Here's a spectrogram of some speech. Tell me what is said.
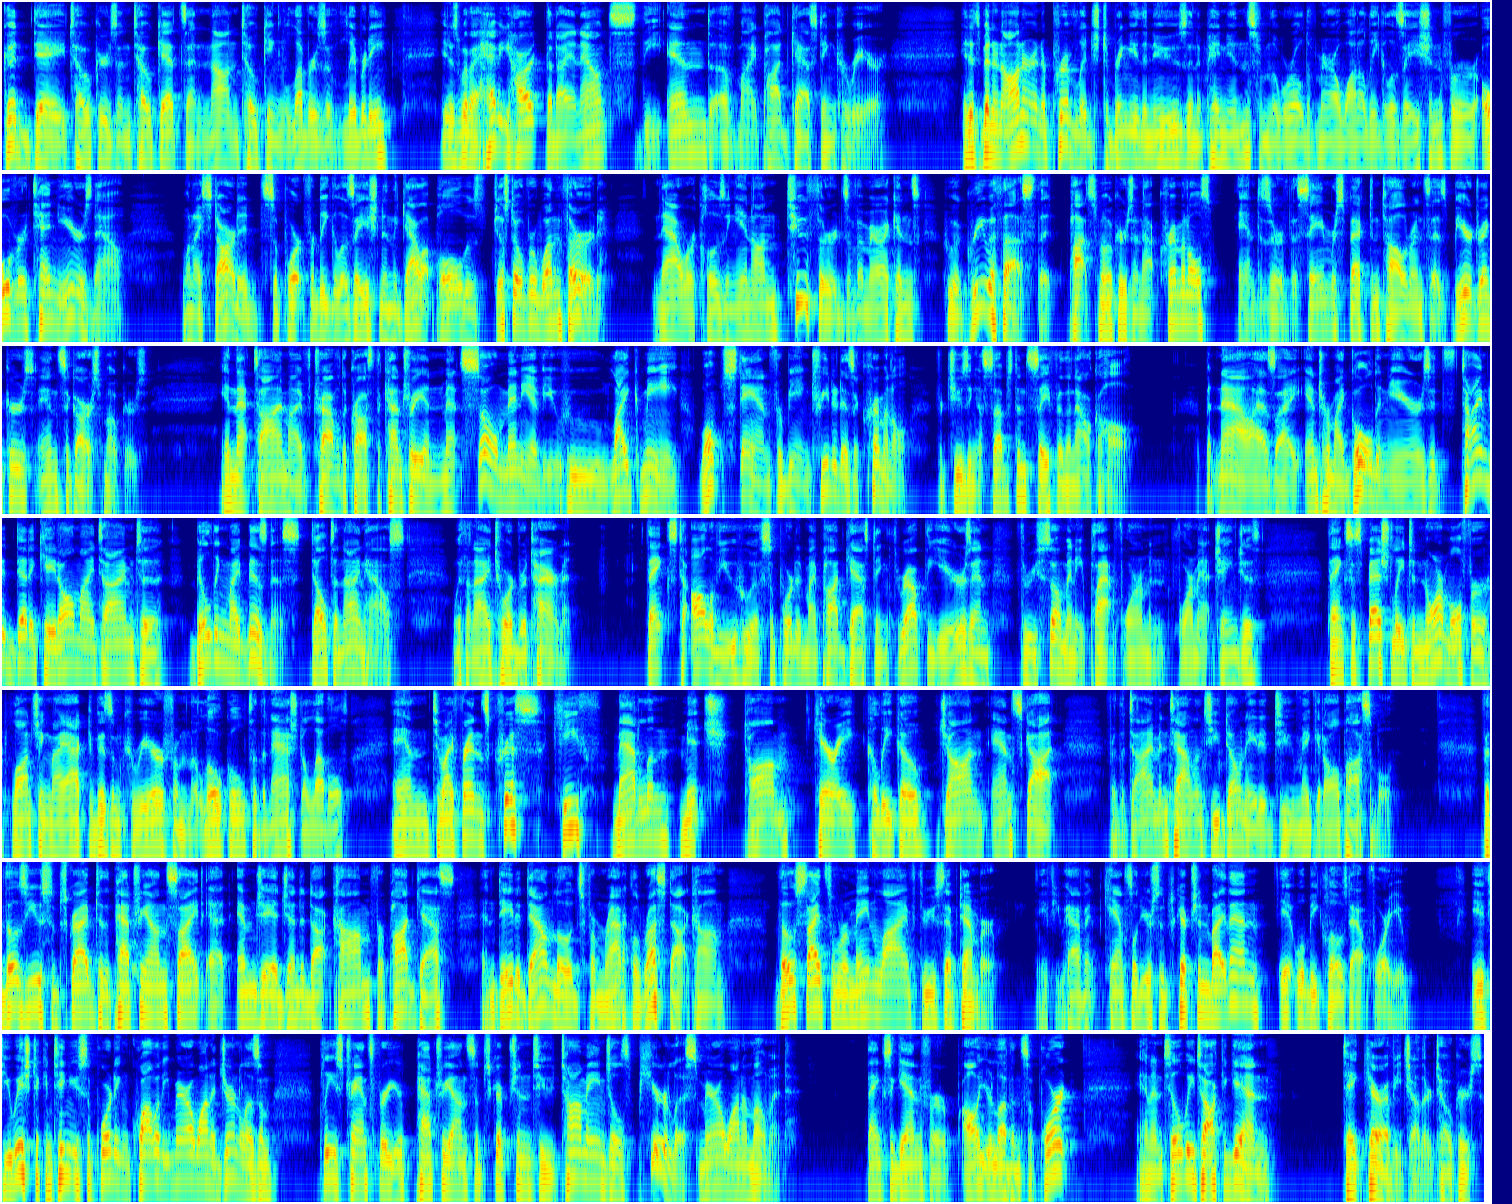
Good day, tokers and tokettes and non toking lovers of liberty. It is with a heavy heart that I announce the end of my podcasting career. It has been an honor and a privilege to bring you the news and opinions from the world of marijuana legalization for over 10 years now. When I started, support for legalization in the Gallup poll was just over one third. Now we're closing in on two thirds of Americans who agree with us that pot smokers are not criminals and deserve the same respect and tolerance as beer drinkers and cigar smokers. In that time, I've traveled across the country and met so many of you who, like me, won't stand for being treated as a criminal for choosing a substance safer than alcohol. But now, as I enter my golden years, it's time to dedicate all my time to building my business, Delta 9 House, with an eye toward retirement. Thanks to all of you who have supported my podcasting throughout the years and through so many platform and format changes. Thanks especially to NORML for launching my activism career from the local to the national levels, and to my friends Chris, Keith, Madeline, Mitch, Tom, Carrie, Kaliko, John, and Scott for the time and talents you donated to make it all possible. For those of you subscribed to the Patreon site at mjagenda.com for podcasts and data downloads from radicalruss.com, those sites will remain live through September. If you haven't canceled your subscription by then, it will be closed out for you. If you wish to continue supporting quality marijuana journalism, please transfer your Patreon subscription to Tom Angell's Peerless Marijuana Moment. Thanks again for all your love and support, and until we talk again, take care of each other, tokers.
